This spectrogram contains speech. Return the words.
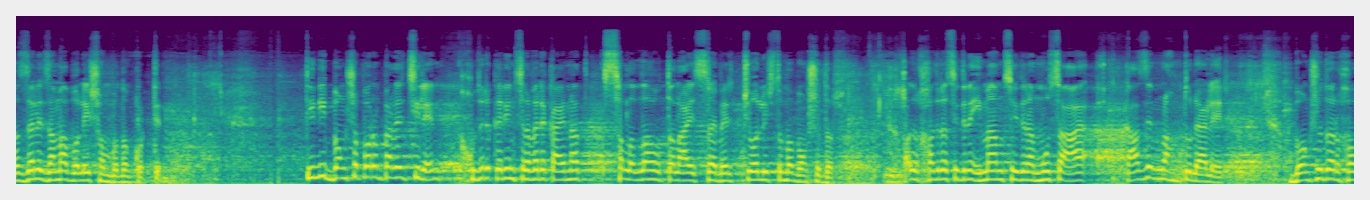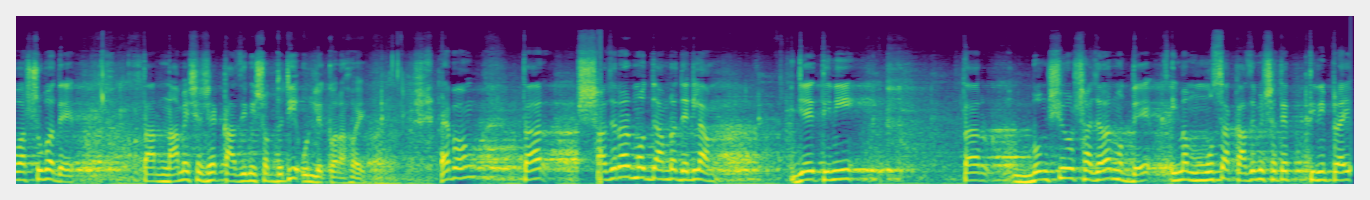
গজ্জালি জামা বলেই সম্বোধন করতেন। তিনি বংশ পরম্পরায় ছিলেন হুজুর করিম সরফের কায়নাত সাল্লাহ তাল্লাহ ইসলামের চুয়াল্লিশতম বংশধর। হজরত সিদিনা ইমাম সৈদিনা মুসা কাজিম রহমতুল্লাহ আলের বংশধর হওয়ার সুবাদে তার নামে শেষে কাজিমি শব্দটি উল্লেখ করা হয়। এবং তার সাজারার মধ্যে আমরা দেখলাম যে তিনি তার বংশীয় সাজারার মধ্যে ইমাম মুসা কাজিমের সাথে তিনি প্রায়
